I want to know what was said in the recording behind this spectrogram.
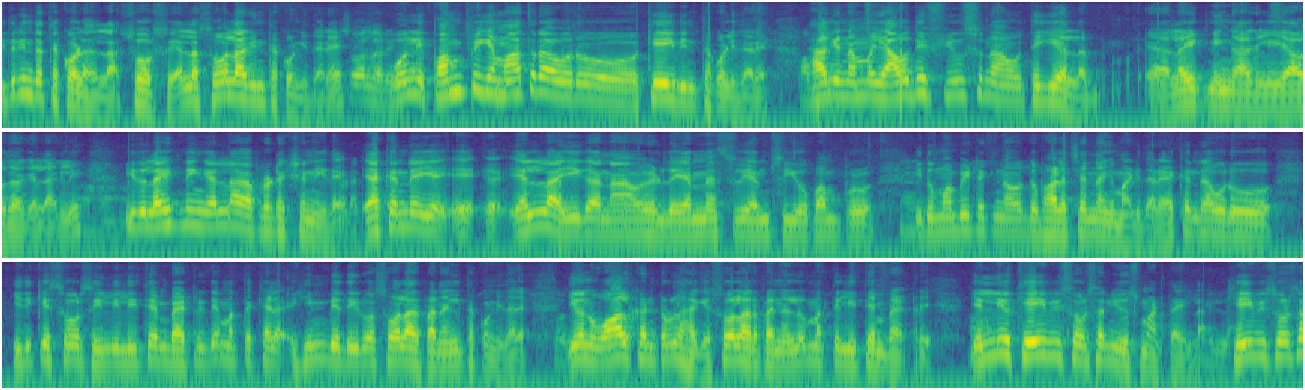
ಇದರಿಂದ ತಕೊಳ್ಳಲ್ಲ ಸೋರ್ಸ್ ಎಲ್ಲ ಸೋಲಾರಿಂದ ತಗೊಂಡಿದ್ದಾರೆ Solar ಓನ್ಲಿ ಪಂಪಿಗೆ ಮಾತ್ರ ಅವರು ಕೆ ಇವಿಂದ ತಗೊಂಡಿದ್ದಾರೆ ಹಾಗೆ ನಮ್ಮ ಯಾವುದೇ ಫ್ಯೂಸ್ ನಾವು ತೆಗಿಯಲ್ಲ. ಲೈಟ್ನಿಂಗ್ ಆಗಲಿ ಯಾವುದಾಗಲಾಗಲಿ ಇದು ಲೈಟ್ನಿಂಗ್ ಎಲ್ಲ ಪ್ರೊಟೆಕ್ಷನ್ ಇದೆ. ಯಾಕಂದ್ರೆ ಎಲ್ಲ ಈಗ ನಾವು ಹೇಳಿದ M S M C U pump ಇದು ಮೊಬಿಟೆಕ್ನವ್ರದ್ದು ಬಹಳ ಚೆನ್ನಾಗಿ ಮಾಡಿದ್ದಾರೆ. ಯಾಕಂದ್ರೆ ಅವರು ಇದಕ್ಕೆ ಸೋರ್ಸ್ ಇಲ್ಲಿ ಲಿಥಿಯಂ ಬ್ಯಾಟ್ರಿ ಇದೆ ಮತ್ತೆ ಕೆಳ ಹಿಂಬೆದಿರುವ ಸೋಲಾರ್ ಪ್ಯಾನೆಲ್ ತಗೊಂಡಿದ್ದಾರೆ ಇವನ್ ವಾಲ್ ಕಂಟ್ರೋಲ್ ಹಾಗೆ ಸೋಲಾರ್ ಪ್ಯಾನೆಲ್ ಮತ್ತೆ ಲಿಥಿಯಂ ಬ್ಯಾಟ್ರಿ ಎಲ್ಲಿಯೂ ಕೆ ವಿ ಸೋರ್ಸನ್ನು ಯೂಸ್ ಮಾಡ್ತಾ ಇಲ್ಲ. ಕೆ ವಿ ಸೋರ್ಸ್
